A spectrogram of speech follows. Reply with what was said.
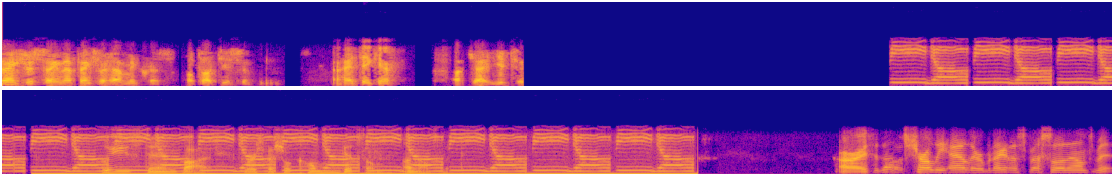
Thanks for saying that. Thanks for having me, Chris. I'll talk to you soon. All right, take care. Okay, you too. For a special Come Get Sum announcement. All right, so that was Charlie Adler, but I got a special announcement.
